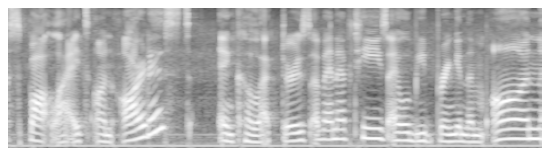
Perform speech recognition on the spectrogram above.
spotlights on artists and collectors of NFTs. I will be bringing them on.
